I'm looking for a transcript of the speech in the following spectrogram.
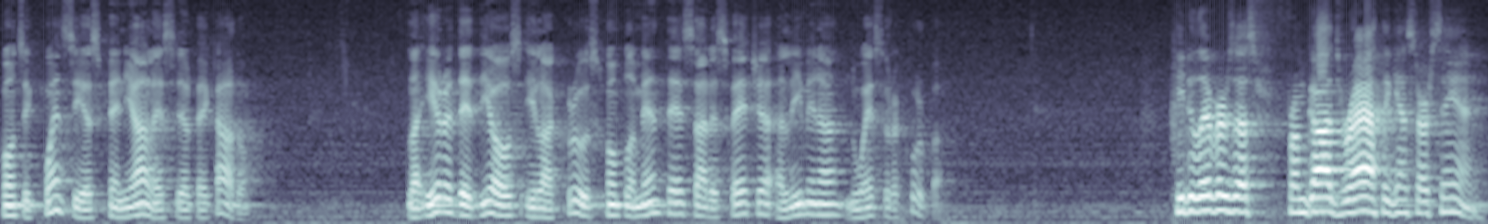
consecuencias penales del pecado. La ira de Dios y la cruz completamente satisfecha elimina nuestra culpa. He delivers us from God's wrath against our sin.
